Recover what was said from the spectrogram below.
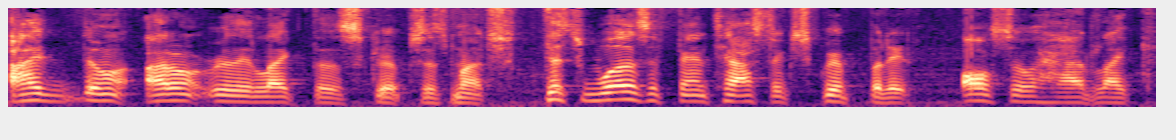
I don't, I don't really like those scripts as much. This was a fantastic script, but it also had like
